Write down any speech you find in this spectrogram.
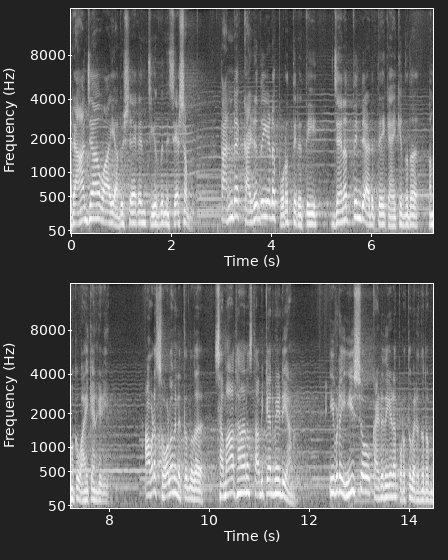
രാജാവായി അഭിഷേകം ചെയ്തതിന് ശേഷം തന്റെ കഴുതയുടെ പുറത്തിരുത്തി ജനത്തിന്റെ അടുത്തേക്ക് അയക്കുന്നത് നമുക്ക് വായിക്കാൻ കഴിയും. അവിടെ സോളമൻ എത്തുന്നത് സമാധാനം സ്ഥാപിക്കാൻ വേണ്ടിയാണ്. ഇവിടെ ഈശോ കഴുതയുടെ പുറത്ത് വരുന്നതും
